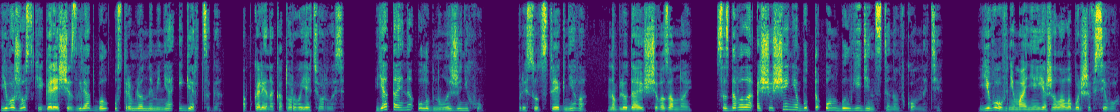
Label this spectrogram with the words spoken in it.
его жесткий, горящий взгляд был устремлен на меня и герцога, об колено которого я терлась. Я тайно улыбнулась жениху. Присутствие гнева, наблюдающего за мной, создавало ощущение, будто он был единственным в комнате. Его внимание я желала больше всего.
